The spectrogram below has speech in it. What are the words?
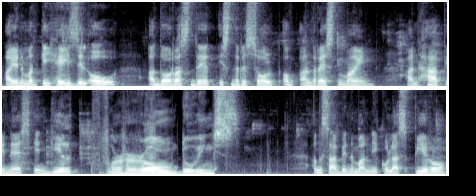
Ayon naman kay Hazel O, Adora's death is the result of unrest mind, unhappiness, and guilt for her wrongdoings. Ang sabi naman ni Nicolas Piro,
